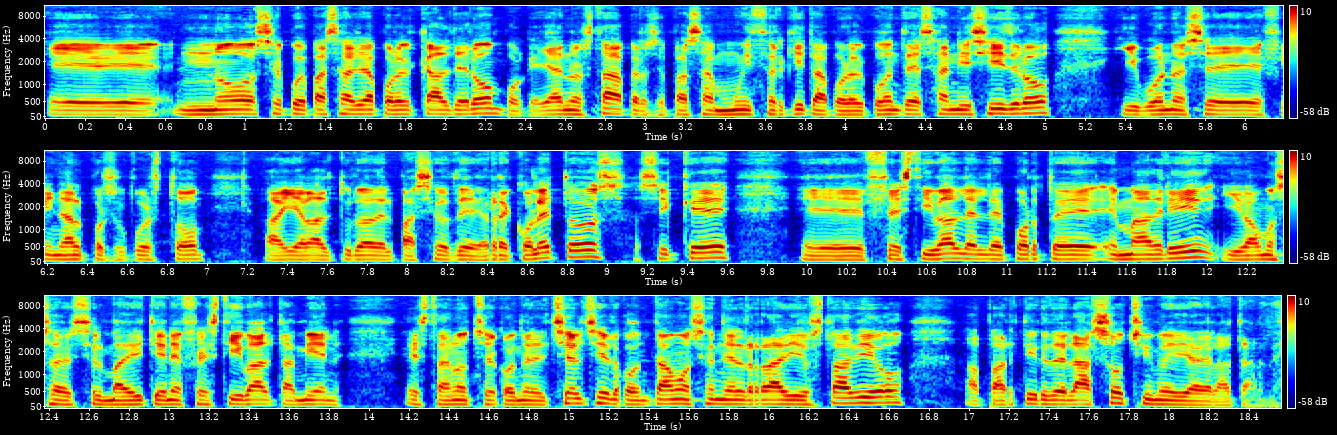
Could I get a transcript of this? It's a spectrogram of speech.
Eh, no se puede pasar ya por el Calderón porque ya no está, pero se pasa muy cerquita por el puente de San Isidro. Y bueno, ese final, por supuesto, ahí a la altura del Paseo de Recoletos. Así que Festival del Deporte en Madrid y vamos a ver si el Madrid tiene festival también esta noche con el Chelsea. Lo contamos en el Radio Estadio a partir de las ocho y media de la tarde.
